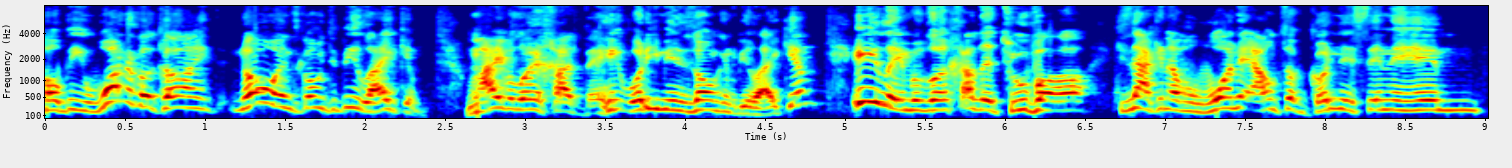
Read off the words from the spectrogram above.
He'll be one of a kind. No one's going to be like him. What do you mean there's no one going to be like him? He's not going to have one ounce of goodness in him.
